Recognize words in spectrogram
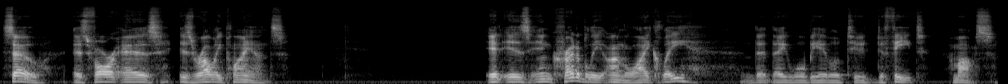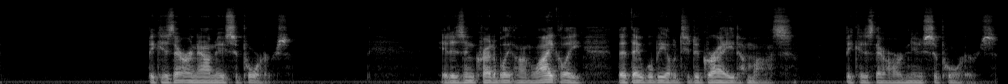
So, as far as Israeli plans, it is incredibly unlikely that they will be able to defeat Hamas because there are now new supporters. It is incredibly unlikely that they will be able to degrade Hamas because there are new supporters.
